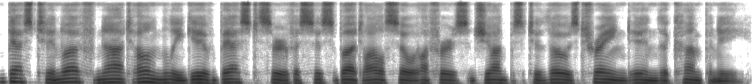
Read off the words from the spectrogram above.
Best enough not only give best services but also offers jobs to those trained in the company.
